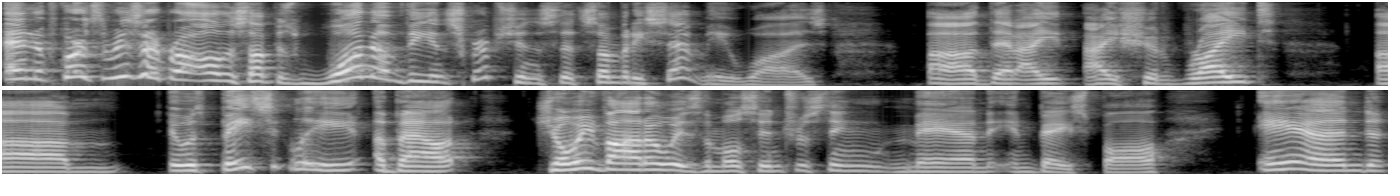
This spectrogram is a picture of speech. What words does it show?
And of course, the reason I brought all this up is one of the inscriptions that somebody sent me was uh, that I I should write. Um, it was basically about Joey Votto is the most interesting man in baseball, and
